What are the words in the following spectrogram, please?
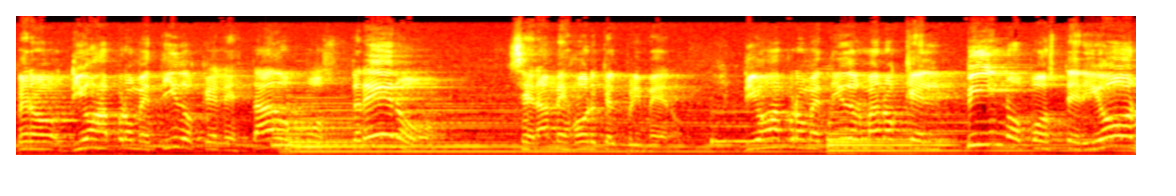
Pero Dios ha prometido que el estado postrero será mejor que el primero. Dios ha prometido, hermano, que el vino posterior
